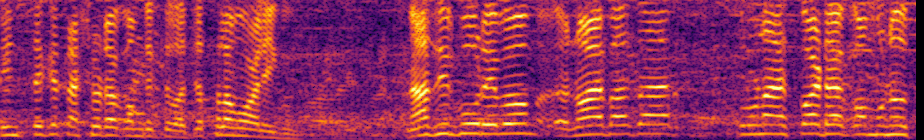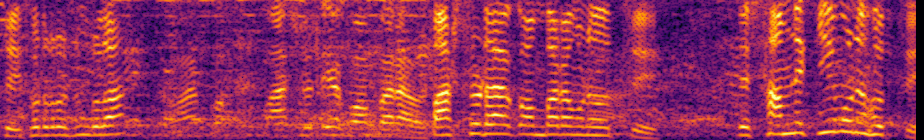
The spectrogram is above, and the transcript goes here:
তিন থেকে চারশো টাকা কম দেখতে পাচ্ছি। আসসালামু আলাইকুম। নাজিরপুর এবং নয় বাজার তুলনায় কয় টাকা কম মনে হচ্ছে ছোট রসুনগুলা? পাঁচশো টাকা কম বাড়া পাঁচশো টাকা কম বাড়া মনে হচ্ছে। সামনে কি মনে হচ্ছে?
